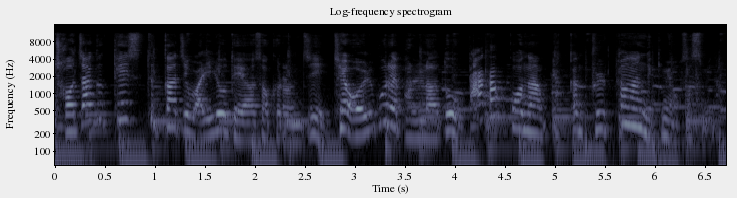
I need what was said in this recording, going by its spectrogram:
저자극 테스트까지 완료되어서 그런지 제 얼굴에 발라도 따갑거나 약간 불편한 느낌이 없었습니다.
